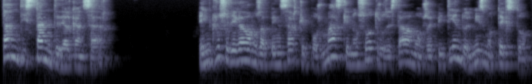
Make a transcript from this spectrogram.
tan distante de alcanzar e incluso llegábamos a pensar que por más que nosotros estábamos repitiendo el mismo texto,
